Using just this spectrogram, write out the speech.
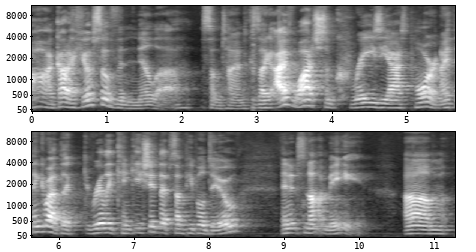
Oh god, I feel so vanilla sometimes because like I've watched some crazy ass porn. I think about the really kinky shit that some people do, and it's not me. Um,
